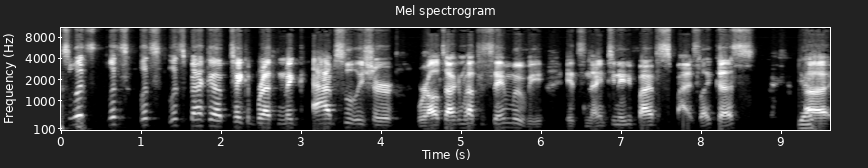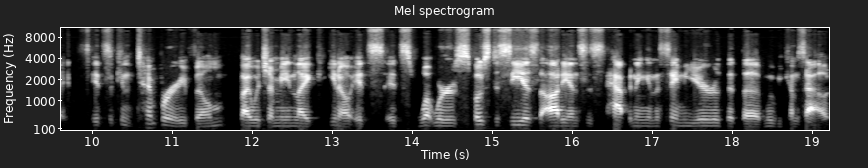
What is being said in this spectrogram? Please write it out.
so let's let's let's let's back up, take a breath, and make absolutely sure we're all talking about the same movie. It's 1985 Spies Like Us. Yeah. Uh, it's, it's a contemporary film, by which I mean like you know it's it's what we're supposed to see as the audience is happening in the same year that the movie comes out.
